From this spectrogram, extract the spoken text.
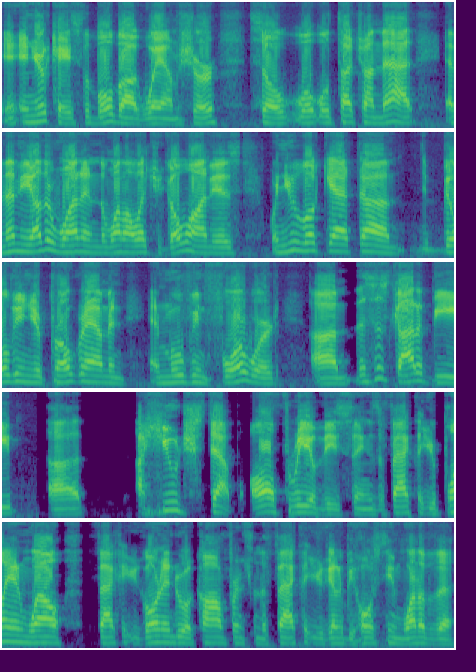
in, in, your case, the Bulldog way, I'm sure. So we'll, we'll touch on that. And then the other one, and the one I'll let you go on, is when you look at um, building your program and, and moving forward, um, this has got to be uh, a huge step. All three of these things the fact that you're playing well, the fact that you're going into a conference, and the fact that you're going to be hosting one of the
